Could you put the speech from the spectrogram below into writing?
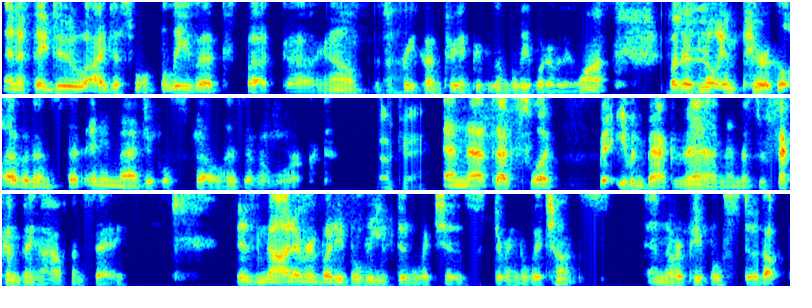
and if they do, I just won't believe it. But uh, you know, it's a uh-huh. free country, and people can believe whatever they want. But sure. there's no empirical evidence that any magical spell has ever worked. Okay. And that that's what even back then, and that's the second thing I often say, is not everybody believed in witches during the witch hunts, and there were people who stood up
